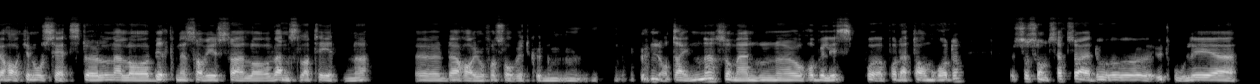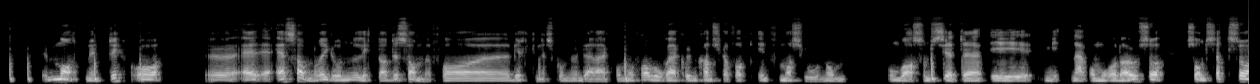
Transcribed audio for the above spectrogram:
det har ikke noe Setesdølen eller Birkenesavisa eller Vensla Tidende. Det har jo for så vidt kun undertegnede, som er en hobbyist på, på, dette området. Så Sånn sett så er det jo utrolig matnyttig. Og jeg, jeg, savner i grunnen litt av det samme fra eh, Birkenes kommune, der jeg kommer fra, hvor jeg kunne kanskje ha fått informasjon om, om hva som skjedde i mitt nærområde òg. Så, sånn sett så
